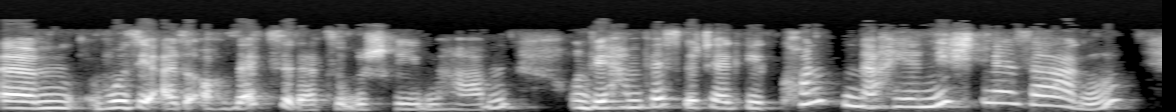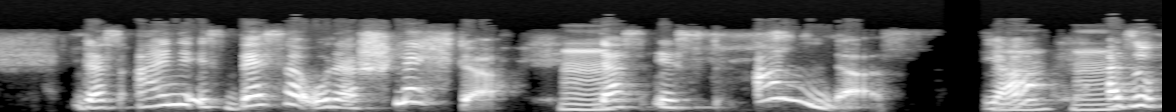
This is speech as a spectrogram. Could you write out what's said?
ähm, wo sie also auch Sätze dazu geschrieben haben. Und wir haben festgestellt, wir konnten nachher nicht mehr sagen, das eine ist besser oder schlechter. Mhm. Das ist anders. Ja, mhm. also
